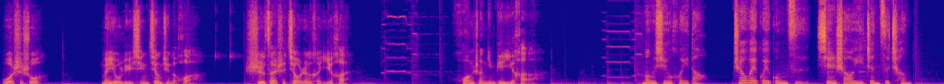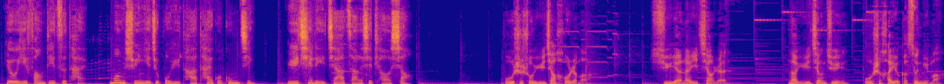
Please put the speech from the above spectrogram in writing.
我是说，没有履行将军的话，实在是叫人很遗憾。皇上，您别遗憾啊。孟寻回道：“这位贵公子鲜少以朕自称，有意放低姿态，孟寻也就不与他太过恭敬，语气里夹杂了些调笑。不是说于家后人吗？徐燕来已嫁人，那于将军不是还有个孙女吗？”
